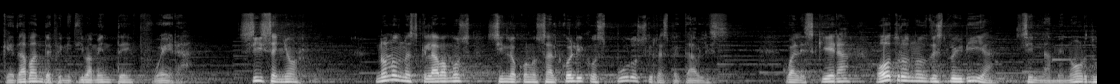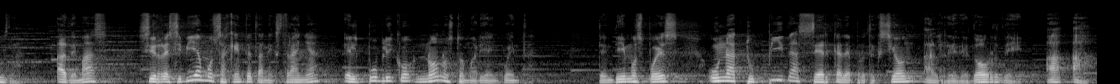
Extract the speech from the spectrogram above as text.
quedaban definitivamente fuera. Sí, señor, no nos mezclábamos sino con los alcohólicos puros y respetables. Cualesquiera, otros nos destruiría, sin la menor duda. Además, si recibíamos a gente tan extraña, el público no nos tomaría en cuenta. Tendimos, pues, una tupida cerca de protección alrededor de AA.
